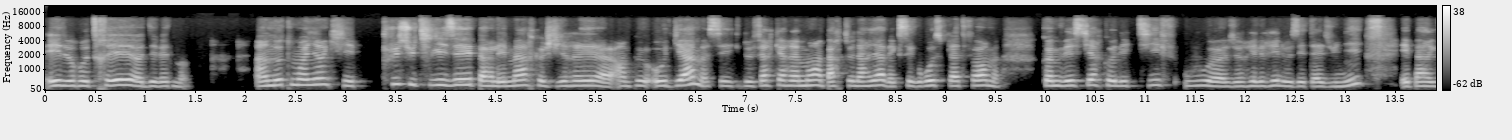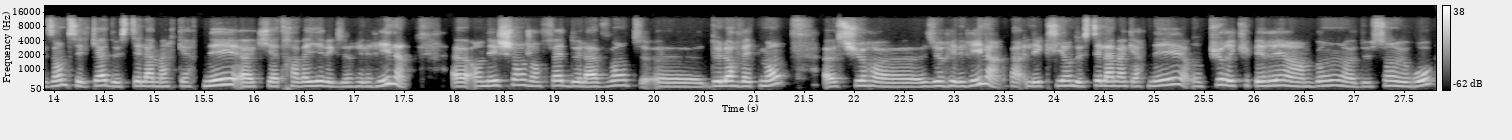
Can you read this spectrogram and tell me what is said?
et de retrait euh, des vêtements. Un autre moyen qui est plus utilisé par les marques, je dirais, euh, un peu haut de gamme, c'est de faire carrément un partenariat avec ces grosses plateformes comme Vestiaire Collectif ou euh, The Real Real aux États-Unis. Et par exemple, c'est le cas de Stella McCartney euh, qui a travaillé avec The Real Real. en échange en fait de la vente de leurs vêtements sur The Real Real, les clients de Stella McCartney ont pu récupérer un bon de 100 euros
